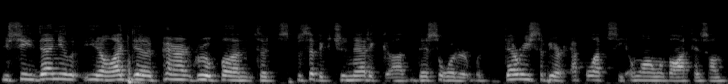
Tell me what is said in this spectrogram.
you see, then you you know, I did a parent group on the specific genetic uh, disorder with very severe epilepsy along with autism,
